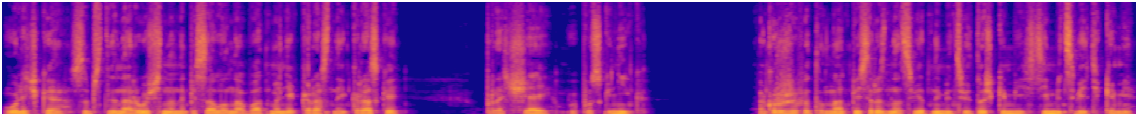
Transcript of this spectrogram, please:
Олечка собственноручно написала на ватмане красной краской «Прощай, выпускник», окружив эту надпись разноцветными цветочками-семицветиками.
